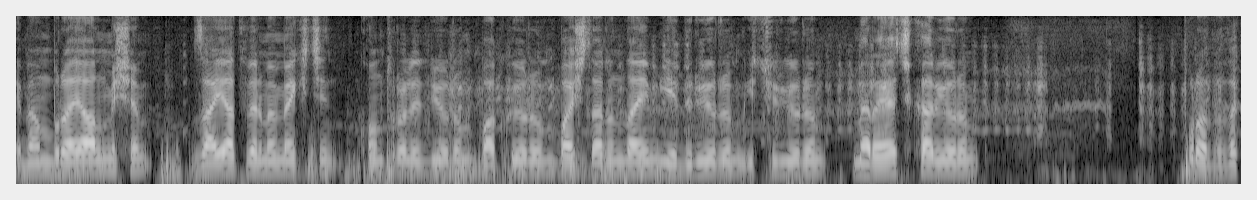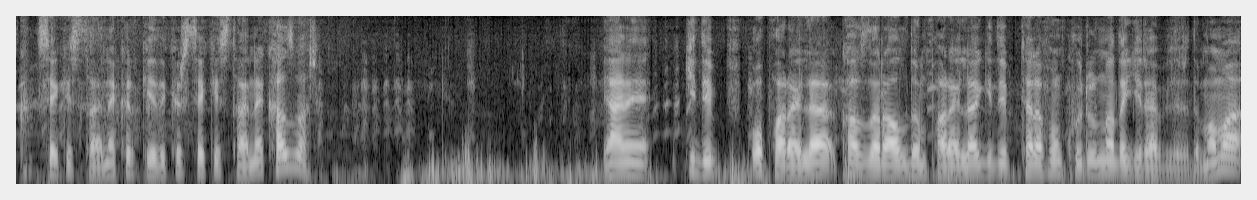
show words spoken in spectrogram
E ben burayı almışım. Zayiat vermemek için kontrol ediyorum, bakıyorum, başlarındayım, yediriyorum, içiriyorum, meraya çıkarıyorum. Burada da 48 tane, 47, 48 tane kaz var. Yani gidip o parayla, kazları aldığım parayla gidip telefon kuyruğuna da girebilirdim ama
